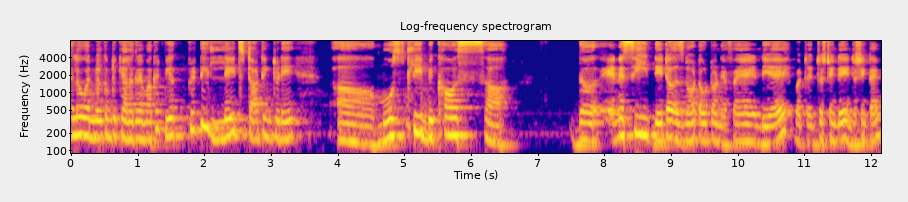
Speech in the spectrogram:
Hello and welcome to Calagram Market. We are pretty late starting today, uh, mostly because uh, the NSE data is not out on FII and DI, but interesting day, interesting time.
